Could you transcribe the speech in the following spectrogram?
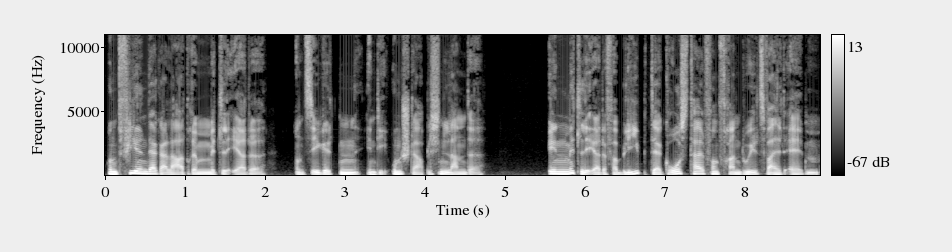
und vielen der Galadrim Mittelerde und segelten in die unsterblichen Lande. In Mittelerde verblieb der Großteil von Thranduils Waldelben.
